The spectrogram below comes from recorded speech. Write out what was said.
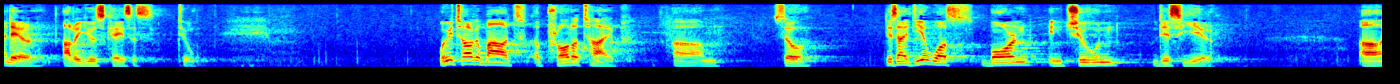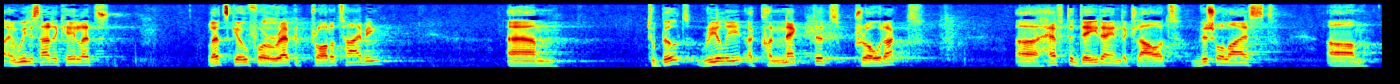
And there are other use cases too. When we talk about a prototype, um, so this idea was born in June this year. Uh, and we decided, okay, let's, let's go for rapid prototyping um, to build really a connected product uh, have the data in the cloud visualized, um,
